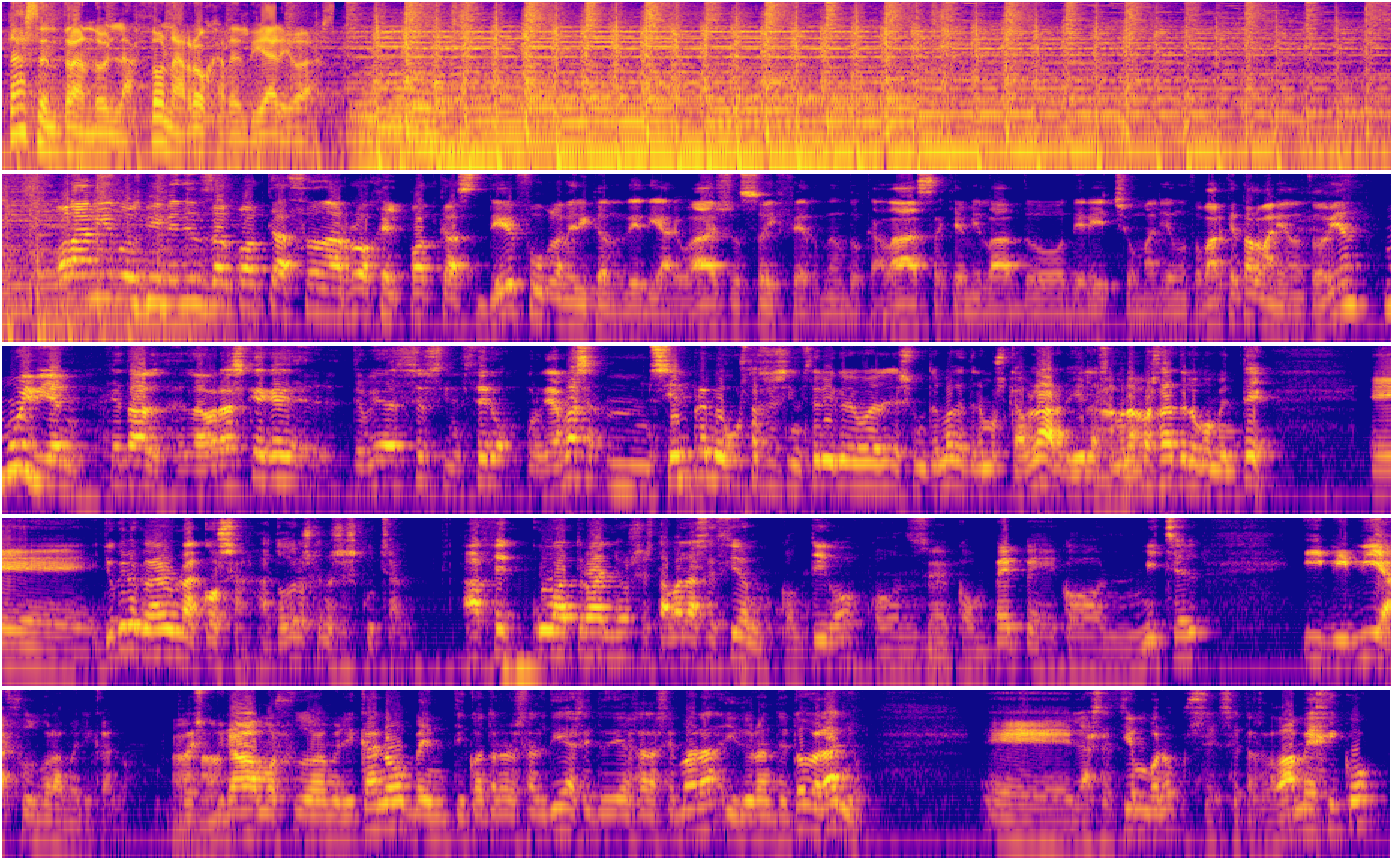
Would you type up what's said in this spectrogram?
Estás entrando en la zona roja del diario AS. Olá amigos, bem-vindos ao podcast Zona Roja, o podcast de fútbol americano de Diário AS. Eu sou Fernando Calas, aqui a mi lado derecho Mariano Tobar. ¿Qué tal Mariano? ¿Todo bien? Muy bien, ¿qué tal? La verdad es que, te voy a ser sincero, porque además mm, siempre me gusta ser sincero y creo que es un tema que tenemos que hablar. Y la semana pasada te lo comenté. Eh, yo quiero aclarar una cosa a todos los que nos escuchan. Hace cuatro años estaba en la sección contigo, con, Sí. con Pepe, con Mitchell, y vivía fútbol americano. Ajá. Respirábamos fútbol americano 24 horas al día, 7 días a la semana y durante todo el año. Eh, la sección, bueno, pues se, se trasladó a México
